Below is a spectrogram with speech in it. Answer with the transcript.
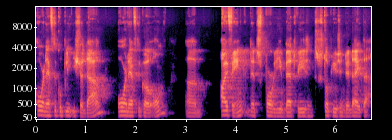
or they have to completely shut down, or they have to go on. Um, I think that's probably a bad reason to stop using their data.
